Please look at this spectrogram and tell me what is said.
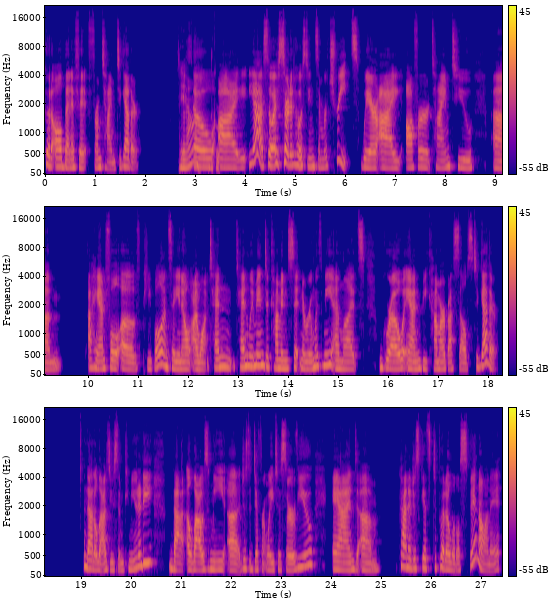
could all benefit from time together Yeah. so I, yeah, so I started hosting some retreats where I offer time to um, a handful of people and say, you know, I want 10, 10 women to come and sit in a room with me and let's grow and become our best selves together. And that allows you some community. That allows me uh, just a different way to serve you and um, kind of just gets to put a little spin on it.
